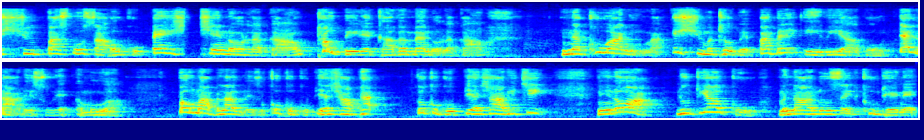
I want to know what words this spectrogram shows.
issue passport စာအုပ်ကို pension တော့၎င်းထုတ်ပေးတဲ့ government တော့၎င်းနှစ်ခုကနေမှ issue မထုတ်ပဲ public area ကိုတက်လာတယ်ဆိုတဲ့အမှုကပုံမှန်ဘယ်လောက်လဲဆိုကိုကိုကိုပြန်ချဖတ်ကိုကိုကိုပြန်ချပြီးကြည့်နင်တို့ကလူတယောက်ကိုမနာလိုစိတ်ခုထဲနဲ့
